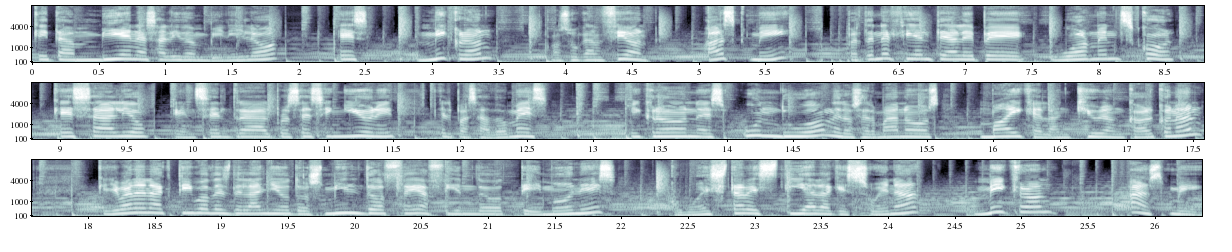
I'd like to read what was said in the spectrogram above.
que también ha salido en vinilo. Es Micron con su canción Ask Me, perteneciente al EP Warning Score que salió en Central Processing Unit el pasado mes. Micron es un dúo de los hermanos Michael and Kieran Carconan que llevan en activo desde el año 2012 haciendo temones como esta bestiada que suena, Micron Ask Me.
